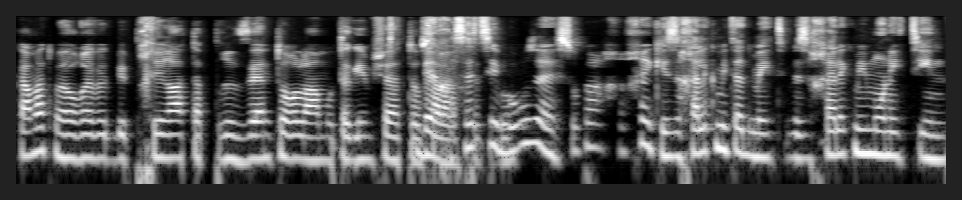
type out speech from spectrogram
כמה את מעורבת בבחירת הפרזנטור למותגים שאת עושה ביחסי ציבור זה סופר הכרחי כי זה חלק מתדמית וזה חלק ממוניטין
